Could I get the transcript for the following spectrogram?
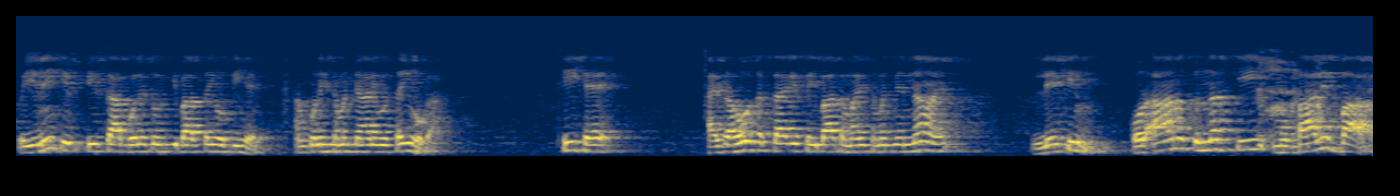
تو یہ نہیں کہ پیر صاحب بولے تو ان کی بات صحیح ہوتی ہے، ہم کو نہیں سمجھ میں آ رہی وہ صحیح ہوگا۔ ٹھیک ہے، ایسا ہو سکتا ہے کہ صحیح بات ہماری سمجھ میں نہ آئے، لیکن قرآن و سنت کی مخالف بات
